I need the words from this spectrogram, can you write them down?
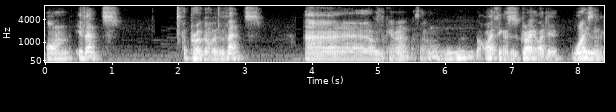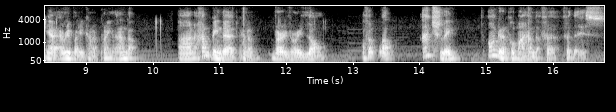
on events, a program of events. And I was looking around. I thought, mm, I think this is a great idea. Why isn't you know, everybody kind of putting their hand up? And I hadn't been there kind of very very long. I thought, well, actually, I'm going to put my hand up for for this.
